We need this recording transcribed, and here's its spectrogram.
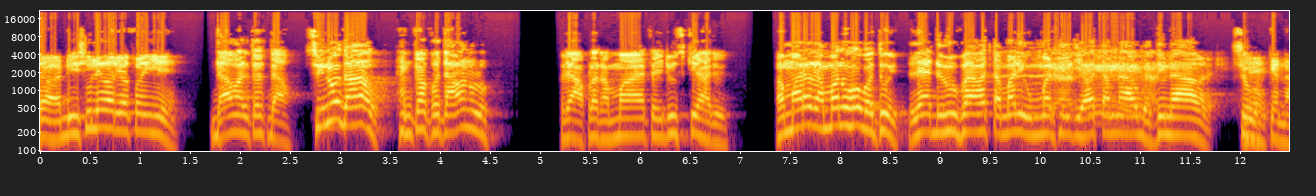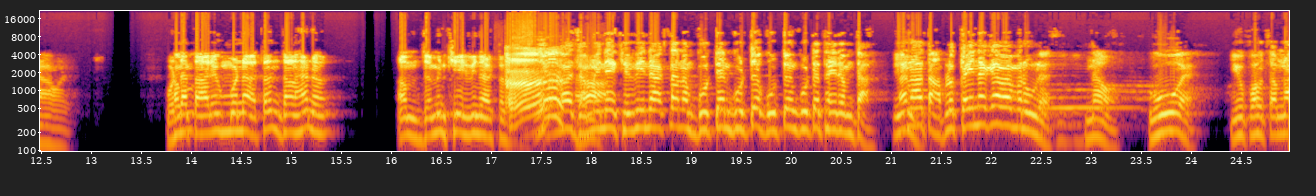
તો અડી શું લેવા રહ્યો તો અહીંયા? દાવ હાલ તો દાવ. સીનો દાવ? હંકા બતાવવાનું લો. એટલે આપણે રમવા આયા તો ઈડુસ કે હાર્યું અમારે રમવાનું હોય બધું લે ડહુ ભાઈ હવે તમારી ઉંમર થઈ ગઈ. હવે તમને આવું બધું ના આવડે. શું? કે ના આવડે. ઓલા તારી ઉંમર ના હતા ને તાણ હે ને? આમ જમીન ખેવી નાખતા જમીને ખેવી નાખતા ને આમ ગોટે ને ગુટે ગુટે ને ગોટે થઈ રમતા. અને આ તાંભલો કઈ ના કહેવાય અમારું ઉડે. ના હોય. હોય એવું કહું તમને.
